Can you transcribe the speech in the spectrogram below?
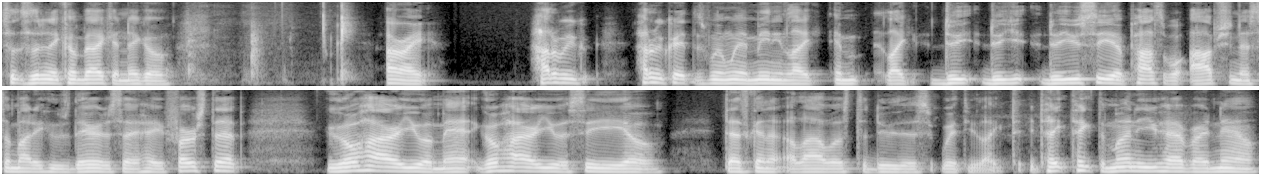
So, so then they come back and they go, "All right, how do we?" how do we create this win-win? Meaning, like, in, like, do do you do you see a possible option as somebody who's there to say, hey, first step, go hire you a man, go hire you a CEO that's going to allow us to do this with you. Like, t- take take the money you have right now,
